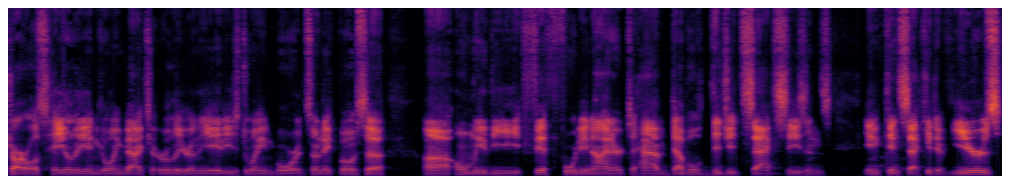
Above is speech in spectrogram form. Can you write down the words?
Charles Haley, and going back to earlier in the 80s, Dwaine Board. So Nick Bosa, uh, only the fifth 49er to have double digit sack seasons in consecutive years.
